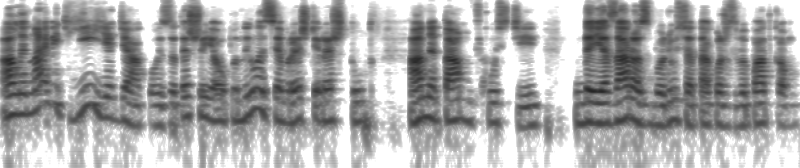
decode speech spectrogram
але навіть їй я дякую за те, що я опинилася врешті-решт тут, а не там в хусті, де я зараз борюся також з випадком.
